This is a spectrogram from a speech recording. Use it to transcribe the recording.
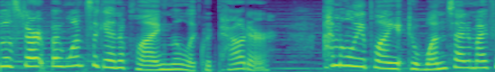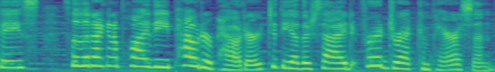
We will start by once again applying the liquid powder. I'm only applying it to one side of my face so that I can apply the powder powder to the other side for a direct comparison.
